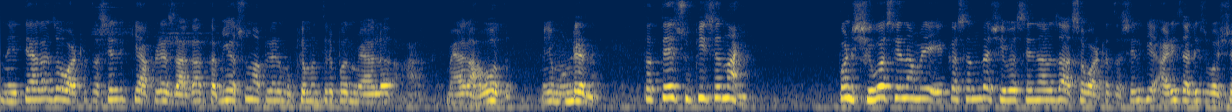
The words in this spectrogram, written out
नेत्याला जर वाटत असेल की आपल्या जागा कमी असून आपल्याला मुख्यमंत्रीपद मिळालं मिळायला हवं होतं म्हणजे मुंडेंना तर ते चुकीचं नाही. पण शिवसेना म्हणजे एकसंध शिवसेनेला जर असं वाटत असेल की अडीच अडीच वर्ष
